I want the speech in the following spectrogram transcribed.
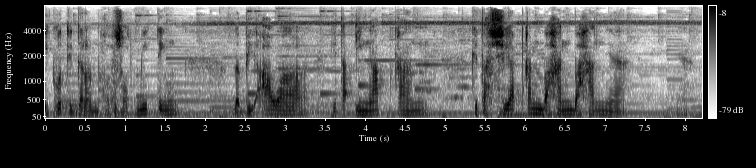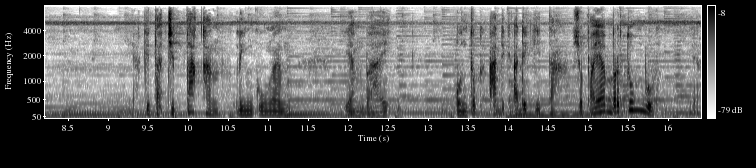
ikut di dalam household meeting. Lebih awal kita ingatkan kita siapkan bahan-bahannya. Ya. ya kita ciptakan lingkungan yang baik untuk adik-adik kita supaya bertumbuh. Ya.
